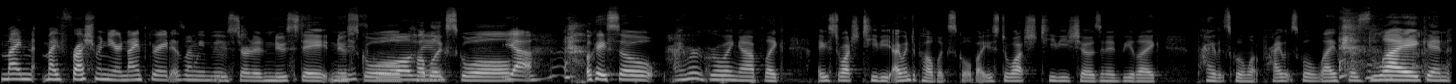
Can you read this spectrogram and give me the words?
my my freshman year, ninth grade is when we moved. You started a new state, new, New school, school, public new- school. Yeah. Okay, so I remember growing up, like I used to watch TV. I went to public school, but I used to watch TV shows, and it'd be like private school and what private school life was like. and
